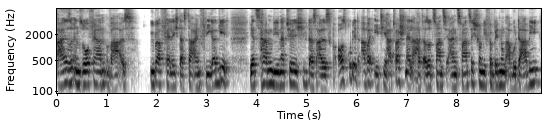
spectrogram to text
Also insofern war es überfällig, dass da ein Flieger geht. Jetzt haben die natürlich das alles ausprobiert, aber Etihad war schneller, hat also 2021 schon die Verbindung Abu Dhabi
